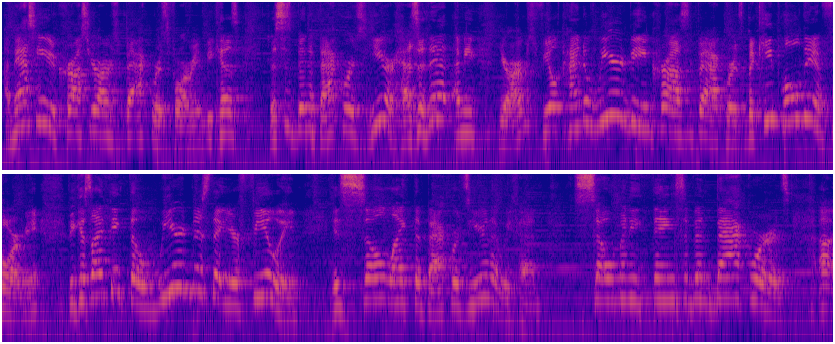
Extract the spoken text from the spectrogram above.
I'm asking you to cross your arms backwards for me because this has been a backwards year, hasn't it? I mean, your arms feel kind of weird being crossed backwards, but keep holding it for me because I think the weirdness that you're feeling is so like the backwards year that we've had. So many things have been backwards. Uh,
